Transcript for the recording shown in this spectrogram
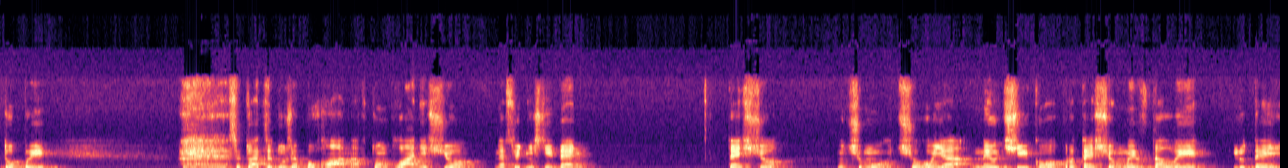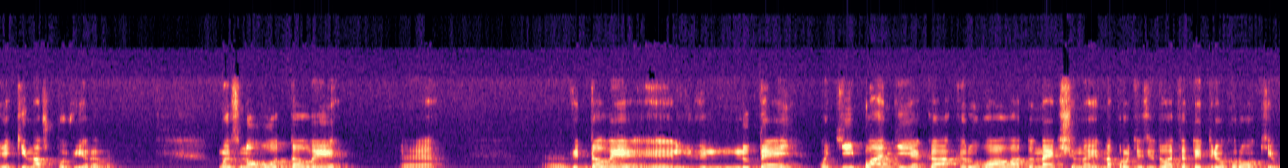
доби. Ситуація дуже погана в тому плані, що на сьогоднішній день те, що ну чому чого я не очікував, про те, що ми здали людей, які нас повірили. Ми знову віддали, е, е, віддали е, лю- людей отій банді, яка керувала Донеччиною на протязі 23 років.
